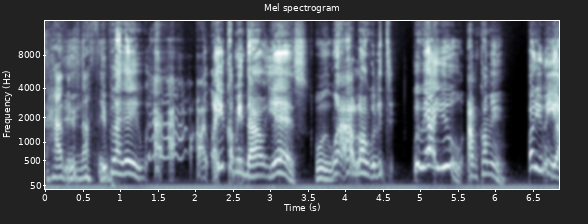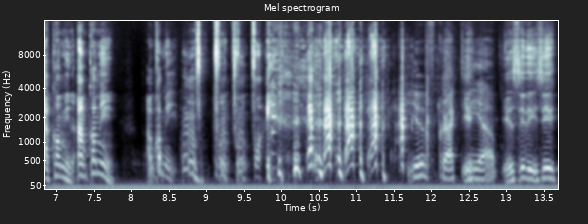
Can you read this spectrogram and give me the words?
having nothing. You'd be like, hey, are you coming down? Yes. Well, how long will it? Where are you? I'm coming. What do you mean you are coming? I'm coming. I'm coming. Mm, mm, mm, You've cracked me up. you see the you see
